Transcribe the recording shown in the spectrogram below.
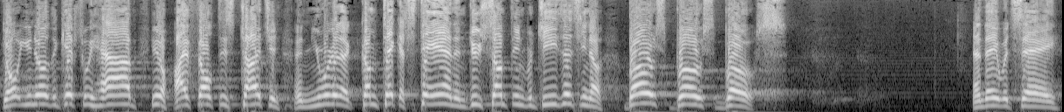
Don't you know the gifts we have? You know, I felt this touch and, and you were going to come take a stand and do something for Jesus. You know, boast, boast, boast. And they would say,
